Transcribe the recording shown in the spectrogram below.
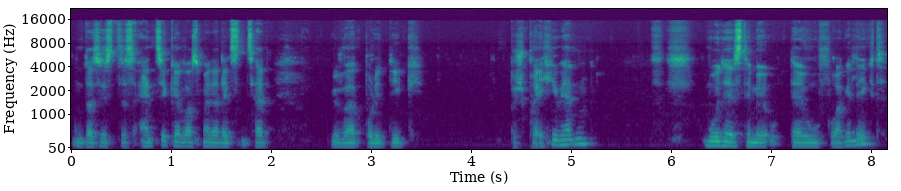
und das ist das Einzige, was wir in der letzten Zeit über Politik besprechen werden, wurde es dem EU, der EU vorgelegt,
